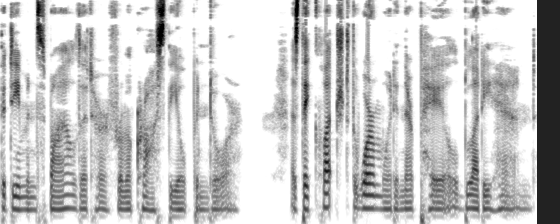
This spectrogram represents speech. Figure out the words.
The demon smiled at her from across the open door as they clutched the wormwood in their pale, bloody hand.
